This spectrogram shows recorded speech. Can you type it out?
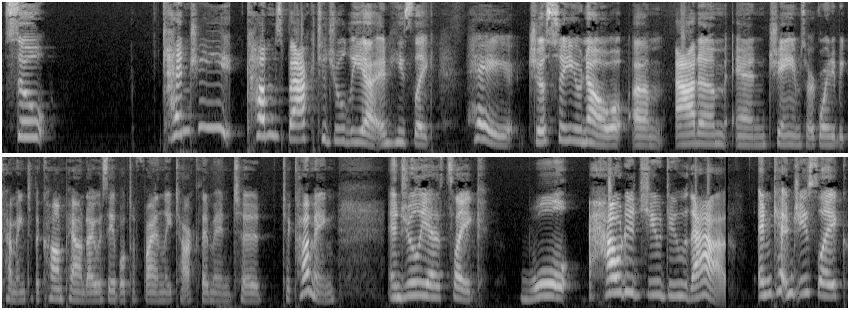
So Kenji comes back to Julia and he's like, Hey, just so you know, um, Adam and James are going to be coming to the compound. I was able to finally talk them into to coming. And Juliette's like, Well, how did you do that? And Kenji's like,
